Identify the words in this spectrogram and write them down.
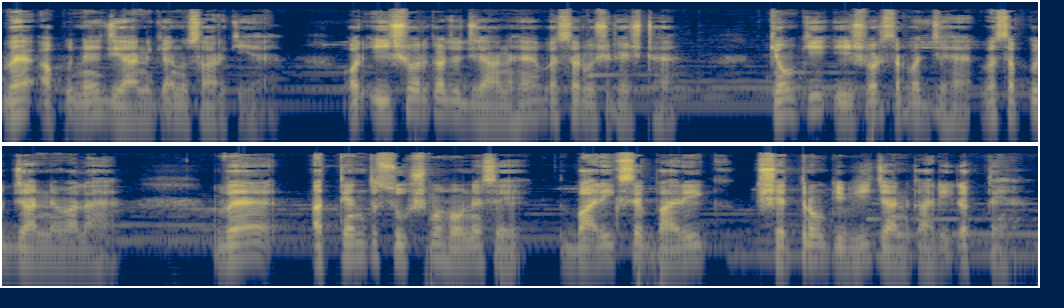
वह अपने ज्ञान के अनुसार की है। और ईश्वर का जो ज्ञान है, वह सर्वश्रेष्ठ है। क्योंकि ईश्वर सर्वज्ञ है, वह सब कुछ जानने वाला है। वह अत्यंत सूक्ष्म होने से बारीक से बारीक क्षेत्रों की भी जानकारी रखते हैं।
